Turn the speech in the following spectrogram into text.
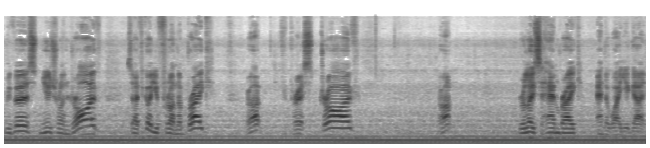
reverse, neutral, and drive. So if you've got your foot on the brake, all right, if you press drive, all right, release the handbrake and away you go.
